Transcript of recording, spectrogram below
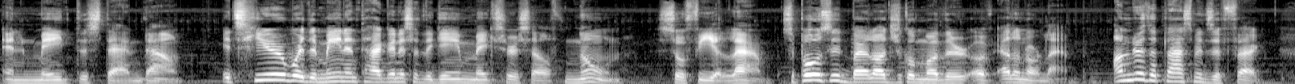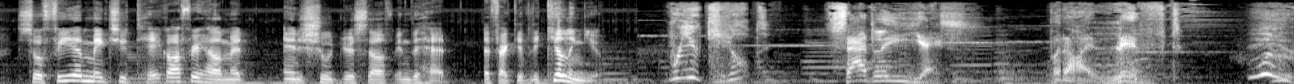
and made to stand down. It's here where the main antagonist of the game makes herself known, Sophia Lamb, supposed biological mother of Eleanor Lamb. Under the plasmid's effect, Sophia makes you take off your helmet and shoot yourself in the head, effectively killing you. Were you killed? Sadly, yes. But I lived. You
